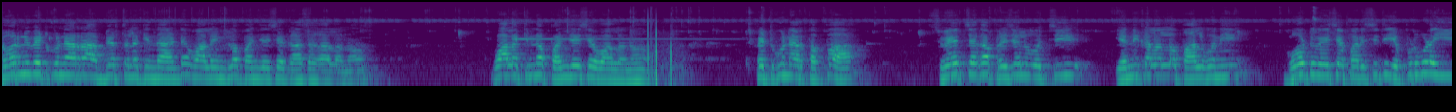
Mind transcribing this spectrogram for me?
ఎవరిని పెట్టుకున్నారా అభ్యర్థుల కింద అంటే వాళ్ళ ఇంట్లో పనిచేసే గాసగాళ్ళను వాళ్ళ కింద పనిచేసే వాళ్ళను పెట్టుకున్నారు తప్ప స్వేచ్ఛగా ప్రజలు వచ్చి ఎన్నికలలో పాల్గొని ఓటు వేసే పరిస్థితి ఎప్పుడు కూడా ఈ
